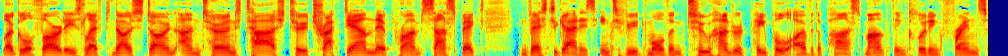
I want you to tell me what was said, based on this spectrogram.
Local authorities left no stone unturned, Tash, to track down their prime suspect. Investigators interviewed more than 200 people over the past month, including friends,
